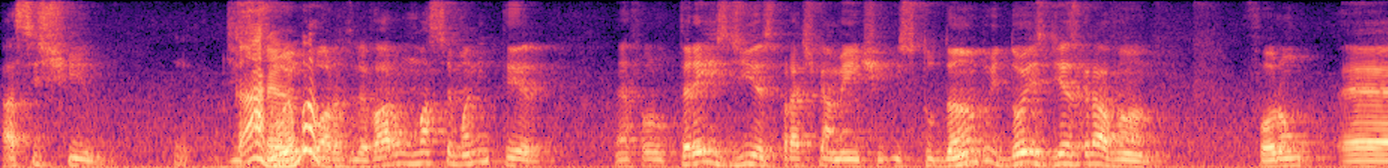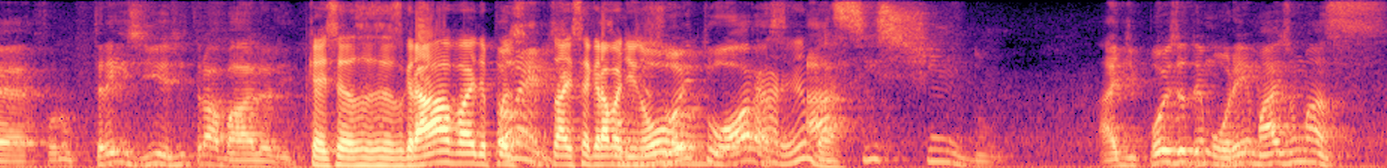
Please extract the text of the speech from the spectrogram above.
assistindo. 18 Caramba. horas, levaram uma semana inteira. Né? Foram três dias praticamente estudando e dois dias gravando. Foram, é, foram três dias de trabalho ali. Porque aí você às vezes grava e depois então, aí você grava de novo. 18 horas Caramba. assistindo. Aí depois eu demorei mais umas,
